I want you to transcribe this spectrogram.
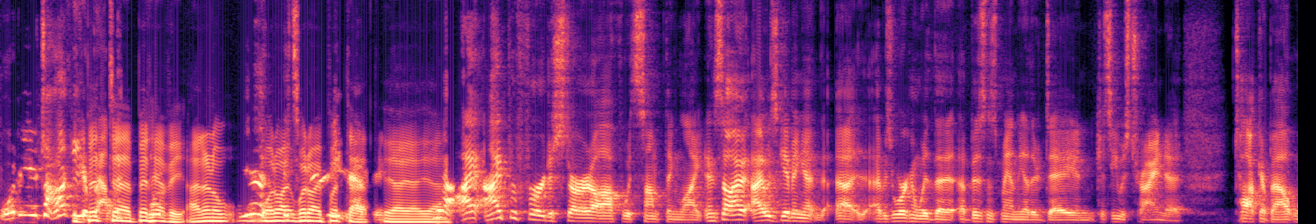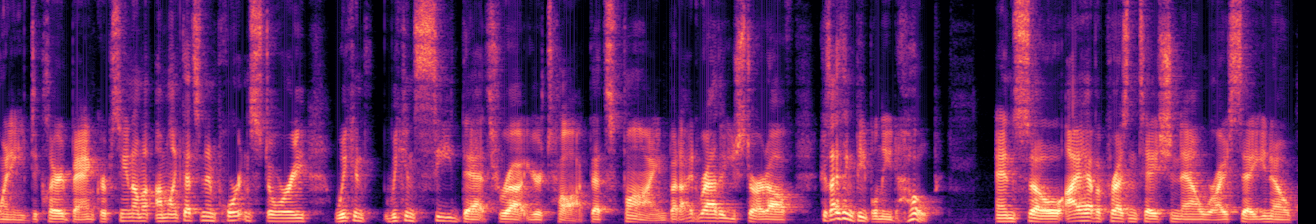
what are you talking bit, about? A uh, bit heavy. I don't know. Yeah, what do I what do I put that? Yeah, yeah, yeah. Yeah, I, I prefer to start off with something light. And so I, I was giving a, uh, I was working with a, a businessman the other day, and because he was trying to talk about when he declared bankruptcy and I'm, I'm like that's an important story we can we can seed that throughout your talk that's fine but i'd rather you start off because i think people need hope and so i have a presentation now where i say you know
